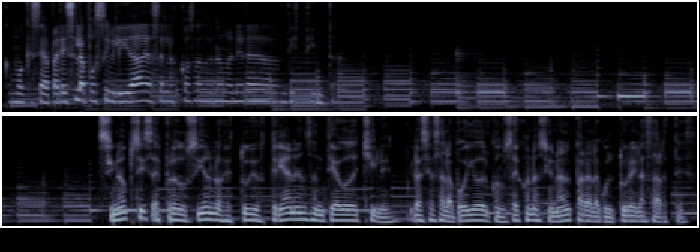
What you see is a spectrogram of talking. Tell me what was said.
como que se aparece la posibilidad de hacer las cosas de una manera distinta. Sinopsis es producido en los estudios Triana en Santiago de Chile, gracias al apoyo del Consejo Nacional para la Cultura y las Artes.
